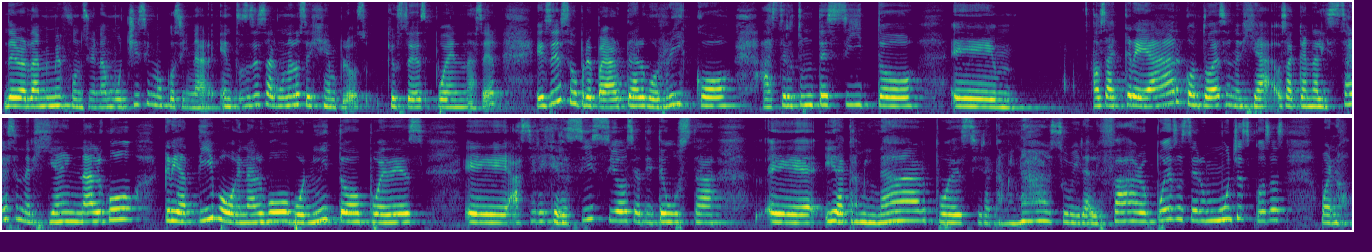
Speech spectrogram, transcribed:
De verdad, a mí me funciona muchísimo cocinar. Entonces, algunos de los ejemplos que ustedes pueden hacer es eso, prepararte algo rico, hacerte un tecito, eh, o sea, crear con toda esa energía, o sea, canalizar esa energía en algo creativo, en algo bonito. Puedes eh, hacer ejercicios, si a ti te gusta eh, ir a caminar, puedes ir a caminar, subir al faro, puedes hacer muchas cosas. Bueno,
